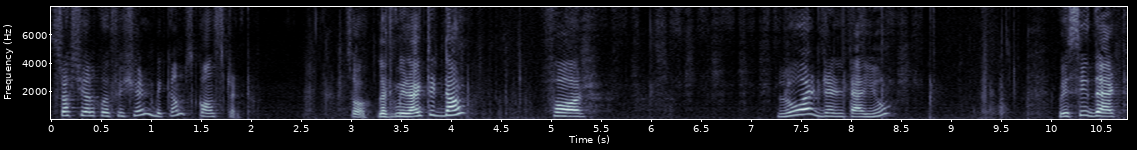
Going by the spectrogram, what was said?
structural coefficient becomes constant. So, let me write it down for lower delta u, we see that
